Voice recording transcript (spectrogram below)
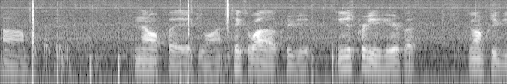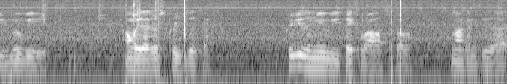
um, put that there. And now I'll play if you want. It takes a while to preview. You can just preview here, but if you want to preview movie, oh wait, that just previews the text. Preview the movie takes a while, so I'm not gonna do that.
